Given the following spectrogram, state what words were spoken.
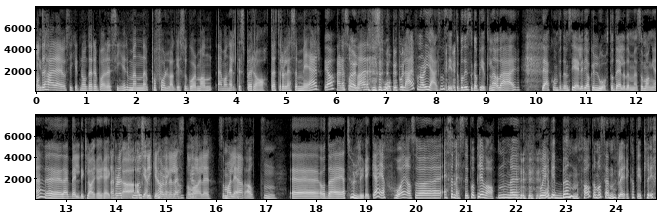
Og det her er jo sikkert noe dere bare sier, men på forlaget så går man, er man helt desperat etter å lese mer. Ja, er det jeg sånn føler meg så populær, for nå er det jeg som sitter på disse kapitlene, og det er, det er konfidensielle. Vi har ikke lov til å dele dem med så mange. Eh, Det er veldig klare regler for det er to stykker har dere lest nå, da, eller? som har lest Ja. alt. Mm. Uh, og det, jeg tuller ikke. Jeg får altså SMS-er på privaten med, hvor jeg blir bønnfalt om å sende flere kapitler.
